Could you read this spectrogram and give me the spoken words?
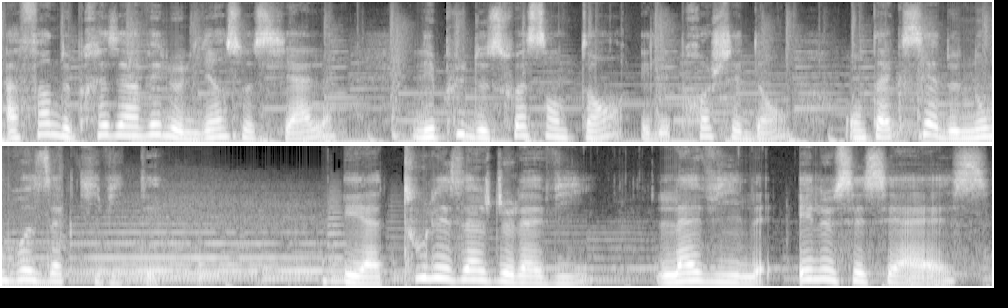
Afin de préserver le lien social, les plus de 60 ans et les proches aidants ont accès à de nombreuses activités. Et à tous les âges de la vie, la ville et le CCAS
